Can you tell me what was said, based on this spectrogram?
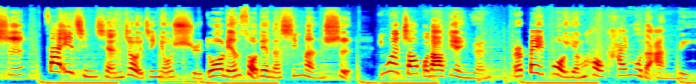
实，在疫情前就已经有许多连锁店的新门市因为招不到店员而被迫延后开幕的案例。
